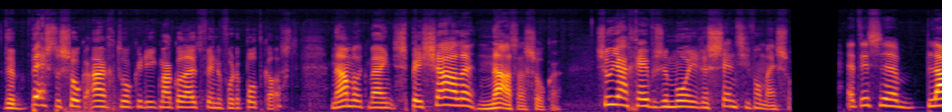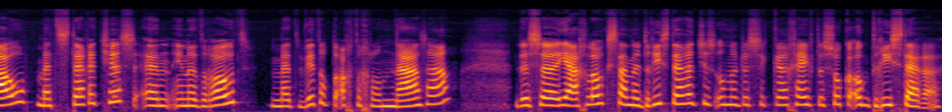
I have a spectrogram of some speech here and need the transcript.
de beste sokken aangetrokken die ik maar kon uitvinden voor de podcast. Namelijk mijn speciale NASA-sokken. Suja, geef eens een mooie recensie van mijn sokken. Het is eh, blauw met sterretjes en in het rood met wit op de achtergrond NASA. Dus eh, ja, geloof ik staan er drie sterretjes onder, dus ik eh, geef de sokken ook drie sterren.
